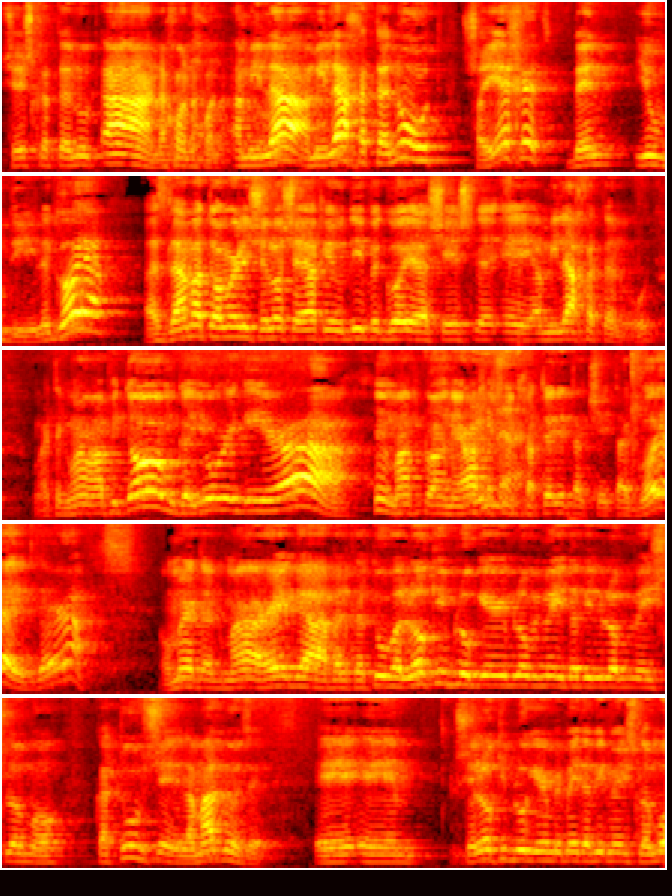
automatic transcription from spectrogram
שיש חתנות אה, אה, נכון, נכון. המילה, המילה חתנות שייכת בין יהודי לגויה. אז למה אתה אומר לי שלא שייך יהודי וגויה שיש אה, המילה חתנות? אומרת הגמרא, מה פתאום, גיור גיירה. מה פתאום, נראה לך שהתחתן איתה כשהייתה גויה, היא התגיירה. אומרת הגמרא, רגע, אבל כתוב, לא קיבלו גרים לא בימי דוד ולא בימי שלמה. כתוב שלמדנו את זה. אה, אה, שלא קיבלו גרים בימי דוד ובימי שלמה,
